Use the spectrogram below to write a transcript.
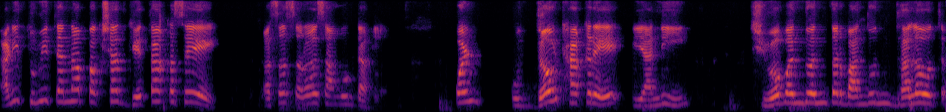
आणि तुम्ही त्यांना पक्षात घेता कसे? असं सरळ सांगून टाकलं. पण उद्धव ठाकरे यांनी शिवबंधन तर बांधून झालं होतं.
